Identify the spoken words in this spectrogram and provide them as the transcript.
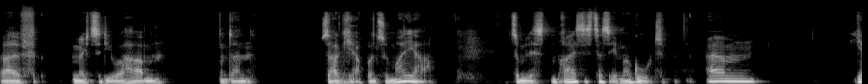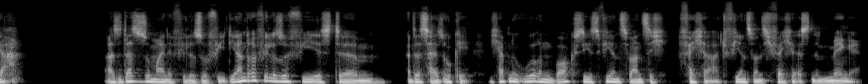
Ralf, möchtest du die Uhr haben? Und dann sage ich ab und zu mal ja. Zum Listenpreis ist das immer gut. Ähm, ja, also das ist so meine Philosophie. Die andere Philosophie ist, ähm, das heißt, okay, ich habe eine Uhrenbox, die ist 24 Fächer hat. 24 Fächer ist eine Menge.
